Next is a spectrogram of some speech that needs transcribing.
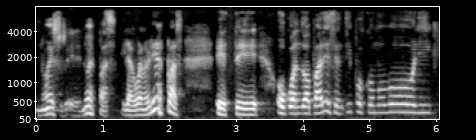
no es, eh, no es paz, y la gobernabilidad es paz. Este, o cuando aparecen tipos como Boric,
